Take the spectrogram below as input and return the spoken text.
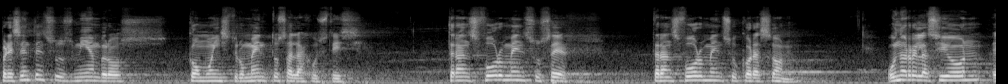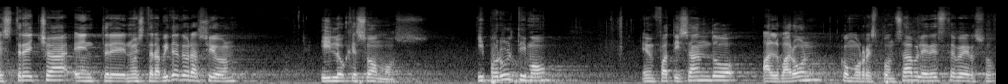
Presenten sus miembros como instrumentos a la justicia. Transformen su ser, transformen su corazón una relación estrecha entre nuestra vida de oración y lo que somos. Y por último, enfatizando al varón como responsable de este verso,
